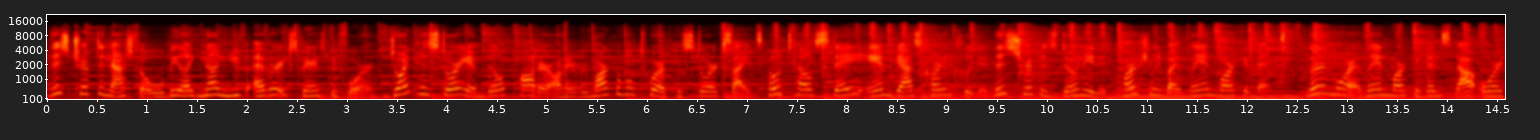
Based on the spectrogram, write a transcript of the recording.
This trip to Nashville will be like none you've ever experienced before. Join historian Bill Potter on a remarkable tour of historic sites, hotel stay, and gas card included. This trip is donated partially by Landmark Events. Learn more at landmarkevents.org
